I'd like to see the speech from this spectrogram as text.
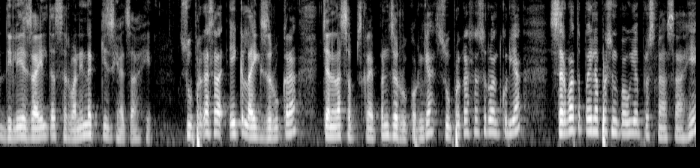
दिले जाईल तर सर्वांनी नक्कीच घ्यायचं आहे. सुप्रकाशाला एक लाईक जरूर करा. चॅनलला सबस्क्राईब पण जरूर करून घ्या. सुप्रकाशाला सुरुवात करूया. सर्वात पहिला प्रश्न पाहूया. प्रश्न असा आहे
